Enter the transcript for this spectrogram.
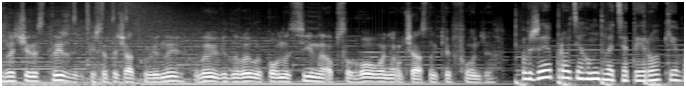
Вже через тиждень після початку війни ми відновили повноцінне обслуговування учасників фондів. Вже протягом 20 років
